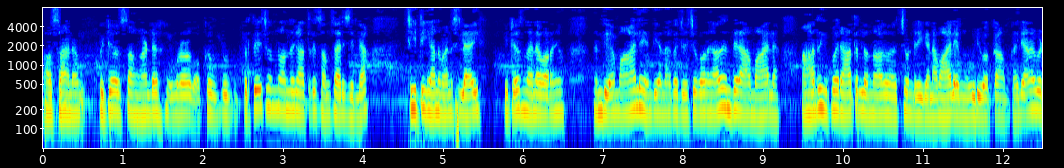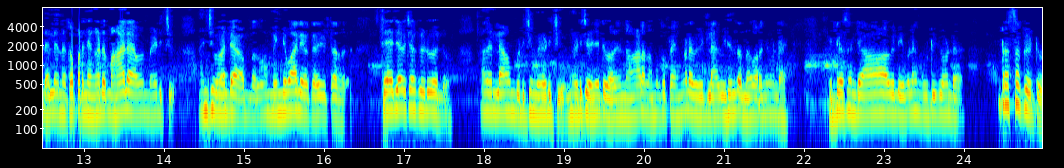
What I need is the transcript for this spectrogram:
അവസാനം പിറ്റേ ദിവസം കണ്ട് ഇവിടെ ഒക്കെ പ്രത്യേകിച്ചൊന്നും അന്ന് രാത്രി സംസാരിച്ചില്ല. ചീറ്റിങ്ങാന്ന് മനസ്സിലായി. പിറ്റേ ദിവസം തന്നെ പറഞ്ഞു എന്ത് ചെയ്യാ മാല എന്ത് ചെയ്യാന്നൊക്കെ ചോദിച്ചു പറഞ്ഞു അതെന്തിനാ മാല? ആദ്യം ഇപ്പൊ രാത്രിയിലൊന്നും അത് വെച്ചോണ്ടിരിക്കണ്ട മാല ഊരി വെക്കാം. കല്യാണ വീടല്ലേ എന്നൊക്കെ പറഞ്ഞ് അങ്ങോട്ട് മാല അവൻ മേടിച്ചു. അഞ്ചു പവന്റെ മിന്നുമാലയൊക്കെ ഇട്ടത്. സ്റ്റേജ് വെച്ചൊക്കെ ഇടുമല്ലോ അതെല്ലാം പിടിച്ച് മേടിച്ചു. മേടിച്ചു കഴിഞ്ഞിട്ട് പറഞ്ഞു നാളെ നമുക്ക് പെങ്ങളുടെ വീട്ടിലാ വിരുന്നെന്ന് പറഞ്ഞുകൊണ്ട് പിറ്റേ ദിവസം രാവിലെ ഇവളെ കൂട്ടിക്കൊണ്ട് ഡ്രസ്സൊക്കെ ഇട്ടു.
